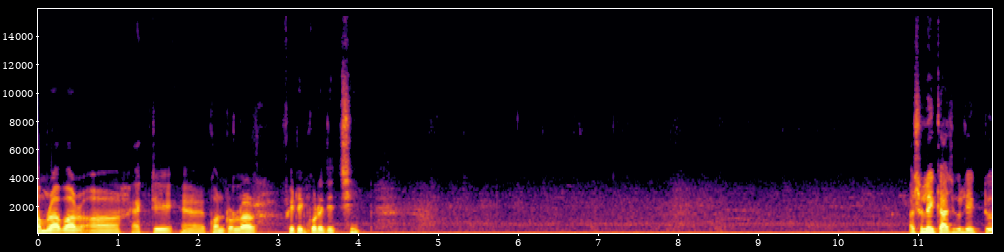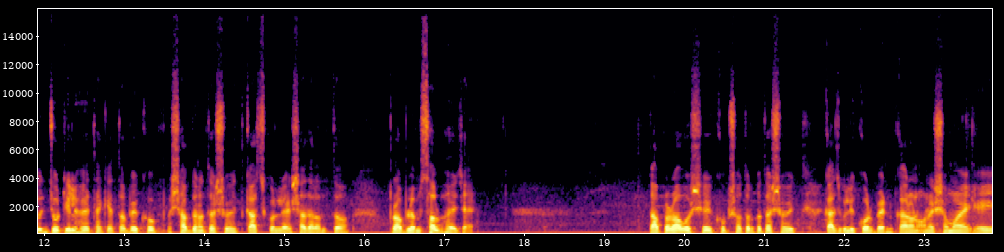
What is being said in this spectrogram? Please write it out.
আমরা আবার একটি কন্ট্রোলার ফিটিং করে দিচ্ছি। আসলে এই কাজগুলি একটু জটিল হয়ে থাকে, তবে খুব সাবধানতার সহিত কাজ করলে সাধারণত প্রবলেম সলভ হয়ে যায়। তো আপনারা অবশ্যই খুব সতর্কতার সহিত কাজগুলি করবেন, কারণ অনেক সময় এই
